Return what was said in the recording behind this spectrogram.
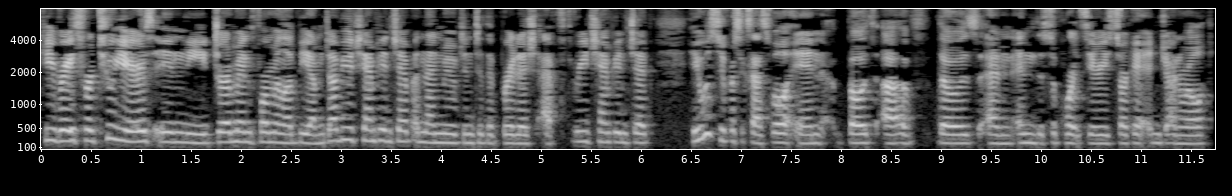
He raced for two years in the German Formula BMW Championship and then moved into the British F3 Championship. He was super successful in both of those and in the support series circuit in general.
